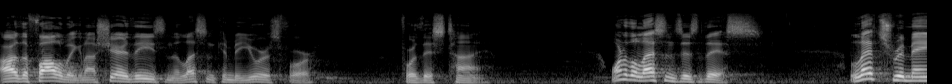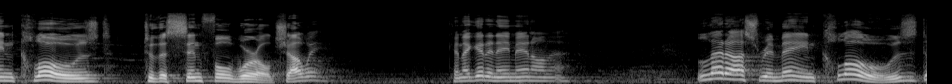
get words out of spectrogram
are the following, and I'll share these and the lesson can be yours for, for this time. One of the lessons is this, let's remain closed to the sinful world, shall we? Can I get an amen on that? Let us remain closed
